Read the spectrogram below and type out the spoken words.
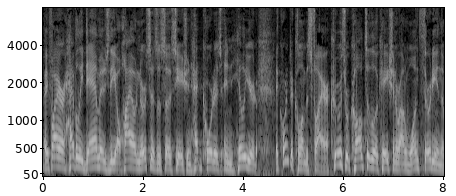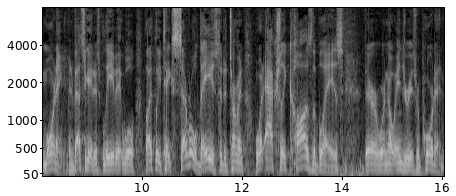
A fire heavily damaged the Ohio Nurses Association headquarters in Hilliard. According to Columbus Fire, crews were called to the location around 1:30 in the morning. Investigators believe it will likely take several days to determine what actually caused the blaze. There were no injuries reported.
